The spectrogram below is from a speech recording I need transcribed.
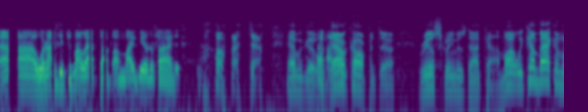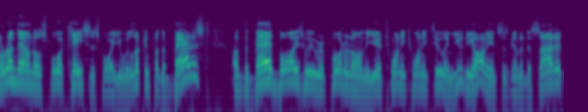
uh, when I get to my laptop, I might be able to find it. All right, Have a good one. Daryl Carpenter realscreamers.com. All right, we come back, I'm going to run down those four cases for you. We're looking for the baddest of the bad boys we reported on the year 2022, and you, the audience, is going to decide it.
